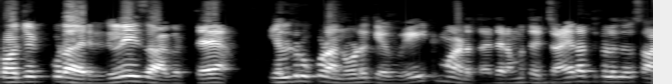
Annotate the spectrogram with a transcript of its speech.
ಪ್ರಾಜೆಕ್ಟ್ ಕೂಡ ರಿಲೀಸ್ ಆಗುತ್ತೆ. ಎಲ್ಲರೂ ಕೂಡ ನೋಡಕ್ಕೆ ವೆಯ್ಟ್ ಮಾಡ್ತಾ ಇದ್ದಾರೆ. ಮತ್ತೆ ಜಾಹೀರಾತುಗಳಲ್ಲೂ ಸಹ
